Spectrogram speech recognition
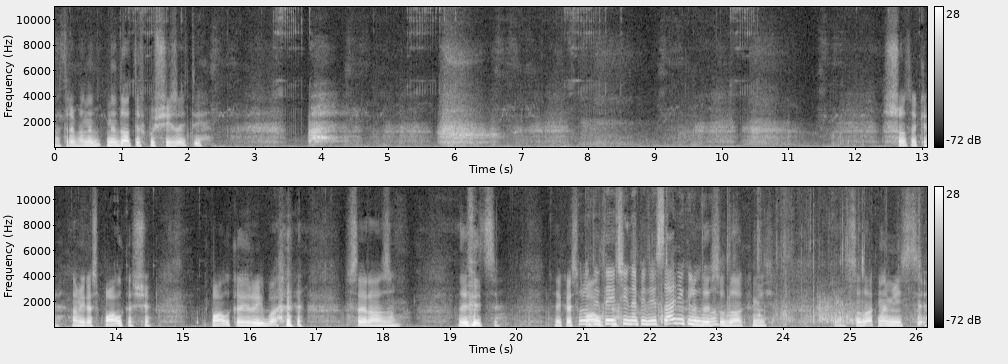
Але треба не, не дати в кущі зайти. Що таке? Там якась палка ще. Палка і риба. Все разом. Дивіться. Якась Проти палка. течії на підвісанні А де судак мій? Судак на місці.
